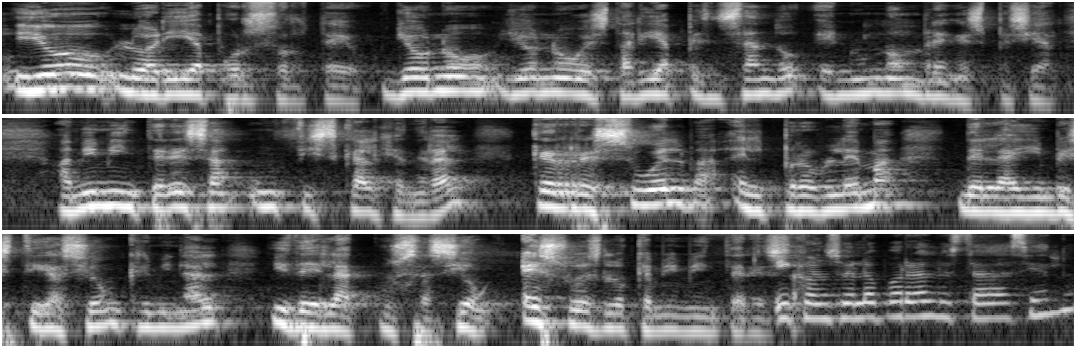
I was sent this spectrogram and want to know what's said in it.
Y yo lo haría por sorteo. Yo no, yo no estaría pensando en un nombre en especial. A mí me interesa un fiscal general que resuelva el problema de la investigación criminal y de la acusación. Eso es lo que a mí me interesa. ¿Y Consuelo Porras lo estaba haciendo?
